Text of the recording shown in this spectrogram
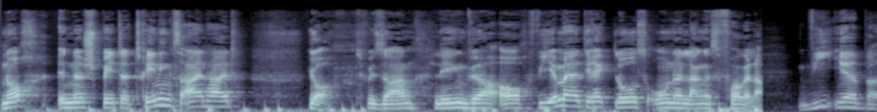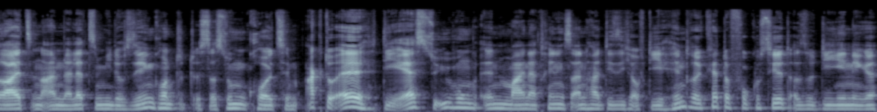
noch in eine späte Trainingseinheit. Ja, ich würde sagen, legen wir auch wie immer direkt los, ohne langes Vorgeladen. Wie ihr bereits in einem der letzten Videos sehen konntet, ist das Summenkreuzheben aktuell die erste Übung in meiner Trainingseinheit, die sich auf die hintere Kette fokussiert, also diejenige,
